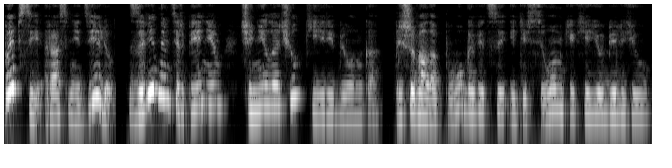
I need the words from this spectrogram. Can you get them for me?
Пепси раз в неделю с завидным терпением чинила чулки ребенка, пришивала пуговицы и тесемки к ее белью.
